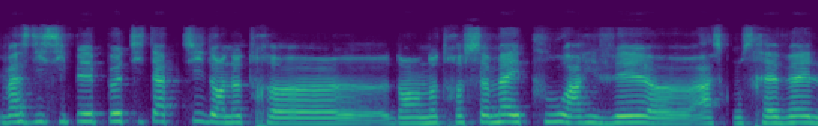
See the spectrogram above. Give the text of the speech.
va se dissiper petit à petit dans notre euh, dans notre sommeil pour arriver à ce qu'on se révèle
